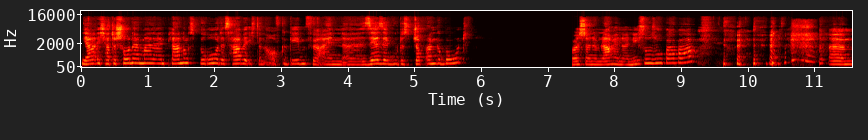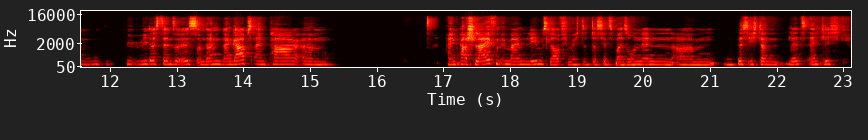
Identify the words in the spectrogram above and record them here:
ja, ich hatte schon einmal ein Planungsbüro, das habe ich dann aufgegeben für ein äh, sehr, sehr gutes Jobangebot, was dann im Nachhinein nicht so super war. ähm, wie das denn so ist. Und dann, dann gab es ein paar, ähm, ein paar Schleifen in meinem Lebenslauf, ich möchte das jetzt mal so nennen, ähm, bis ich dann letztendlich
